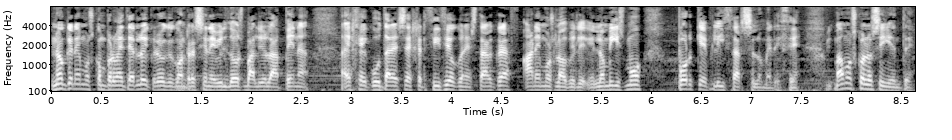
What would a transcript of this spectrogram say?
No queremos comprometerlo y creo que con Resident Evil 2 valió la pena ejecutar ese ejercicio. Con StarCraft haremos lo, lo mismo porque Blizzard se lo merece. Vamos con lo siguiente.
